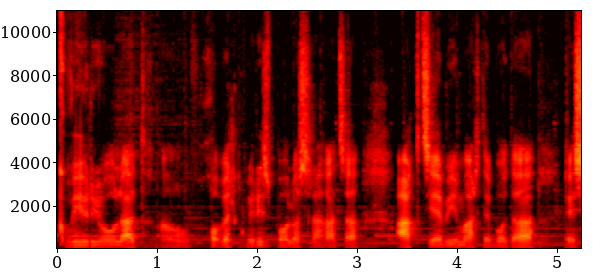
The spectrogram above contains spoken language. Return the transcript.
კვირიულად, ყოველ კვირის ბოლოს რაღაცა აქციები იმართებოდა, ეს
